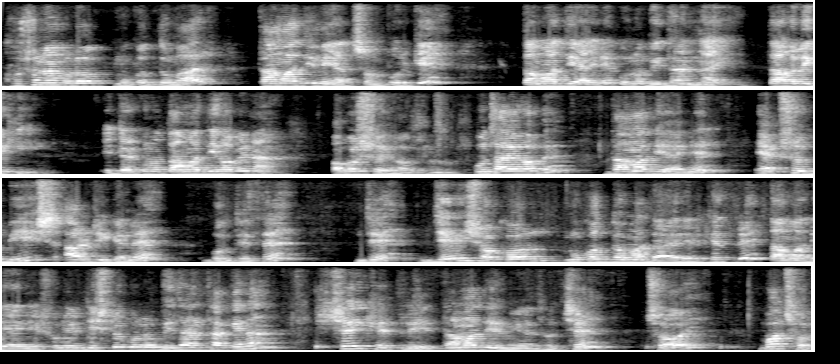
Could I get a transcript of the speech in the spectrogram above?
ঘোষণামূলক মোকদ্দমার তামাদি মেয়াদ সম্পর্কে তামাদি আইনে কোনো বিধান নাই। তাহলে কি? এটার কোনো তামাদি হবে না? অবশ্যই হবে। কোথায় হবে? দামাদি আইনের একশো বিশ আর্টিকেলে বলতেছে যে যেই সকল মুকদ্দমা দায়েরের ক্ষেত্রে তামাদি আইনে সুনির্দিষ্ট কোনো বিধান থাকে না সেই ক্ষেত্রে তামাদের মেয়াদ হচ্ছে ছয় বছর।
